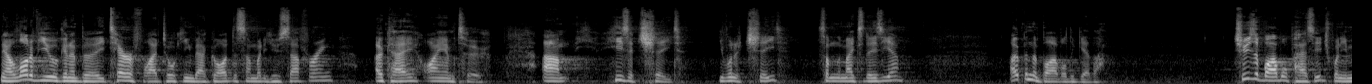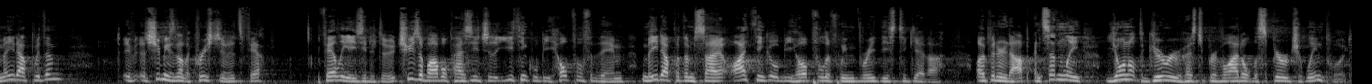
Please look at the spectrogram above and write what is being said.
Now, a lot of you are going to be terrified talking about God to somebody who's suffering. Okay, I am too. Um, here's a cheat. You want to cheat? Something that makes it easier? Open the Bible together. Choose a Bible passage when you meet up with them. If, assuming he's another Christian, it's fair, fairly easy to do. Choose a Bible passage that you think will be helpful for them. Meet up with them, say, I think it would be helpful if we read this together. Open it up, and suddenly you're not the guru who has to provide all the spiritual input.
